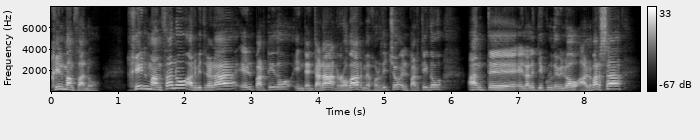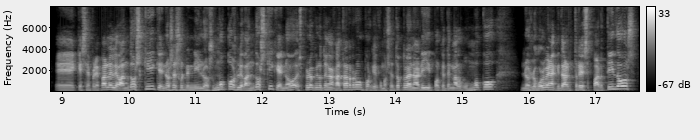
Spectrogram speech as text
Gil Manzano. Gil Manzano arbitrará el partido, intentará robar, mejor dicho, el partido ante el Athletic Club de Bilbao al Barça. Eh, que se prepare Lewandowski, que no se suenen ni los mocos Lewandowski, que no, espero que no tenga catarro, porque como se toque la nariz porque tenga algún moco, nos lo vuelven a quitar tres partidos.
